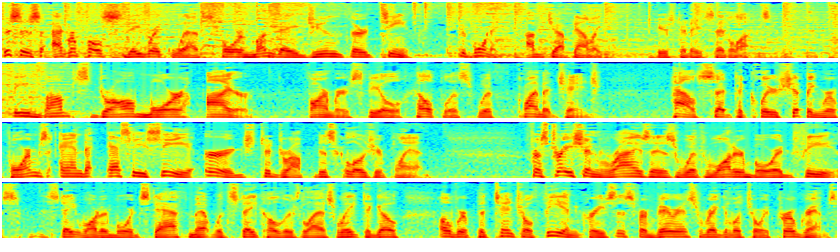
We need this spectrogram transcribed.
This is AgriPulse Daybreak West for Monday, June 13th. Good morning. I'm Jeff Nalley. Here's today's headlines. Fee bumps draw more ire. Farmers feel helpless with climate change. House set to clear shipping reforms and SEC urged to drop disclosure plan. Frustration rises with water board fees. State water board staff met with stakeholders last week to go over potential fee increases for various regulatory programs.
